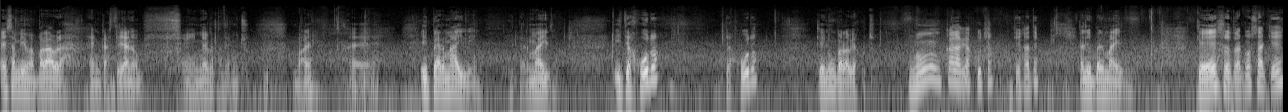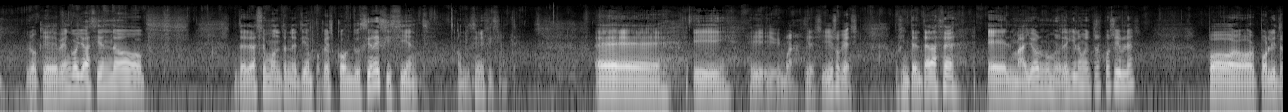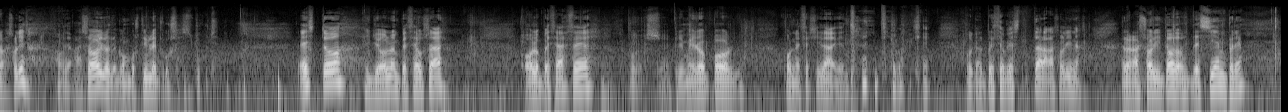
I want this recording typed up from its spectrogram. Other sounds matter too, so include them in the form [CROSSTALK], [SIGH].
esa misma palabra en castellano, pues, me repite mucho, ¿vale? Eh, hipermailing, hipermailing. Y te juro, te juro que nunca lo había escuchado. Nunca lo había escuchado, fíjate, el hipermailing. Que es otra cosa que lo que vengo yo haciendo desde hace un montón de tiempo, que es conducción eficiente. Conducción eficiente. Eh, y, y, bueno, ¿y eso qué es? Pues intentar hacer el mayor número de kilómetros posibles por, litro de gasolina, o de gasoil o de combustible que uses tu coche. Esto yo lo empecé a usar o lo empecé a hacer pues eh, primero por, necesidad, [LAUGHS] evidentemente, porque, porque al precio que está la gasolina, el gasol y todo de siempre,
